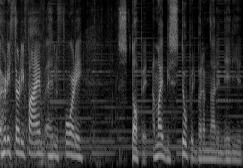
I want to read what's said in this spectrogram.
30, 35, and 40. Stop it. I might be stupid, but I'm not an idiot.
